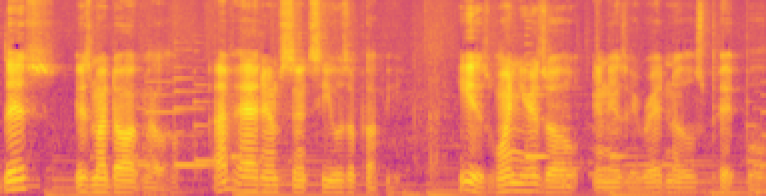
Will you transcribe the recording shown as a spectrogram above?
This is my dog Mellow. I've had him since he was a puppy. He is one years old and is a red-nosed pit bull.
